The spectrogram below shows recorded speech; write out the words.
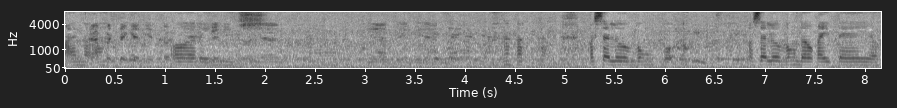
ano ah, Dapat na ganito. Orange. Ganito, yan. Yan, pwede yan. pasalubong po. Pasalubong daw kay Teo.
